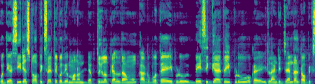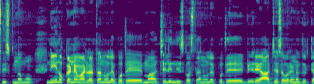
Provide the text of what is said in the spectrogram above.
కొద్దిగా సీరియస్ టాపిక్స్ అయితే కొద్దిగా మనం డెప్త్లోకి వెళ్దాము. కాకపోతే ఇప్పుడు బేసిక్గా అయితే ఇప్పుడు ఒక ఇట్లాంటి జనరల్ టాపిక్స్ తీసుకుందాము. నేను ఒక్కడనే మాట్లాడతాను లేకపోతే మా చెల్లిని తీసుకొస్తాను లేకపోతే వేరే ఆర్జెస్ ఎవరైనా దొరికితే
